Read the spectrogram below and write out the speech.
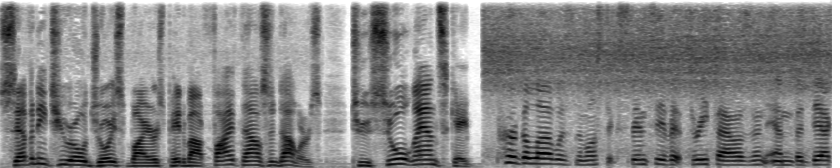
72 year old Joyce Byers paid about $5,000 to Sewell Landscape. Pergola was the most expensive at 3000 and the deck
